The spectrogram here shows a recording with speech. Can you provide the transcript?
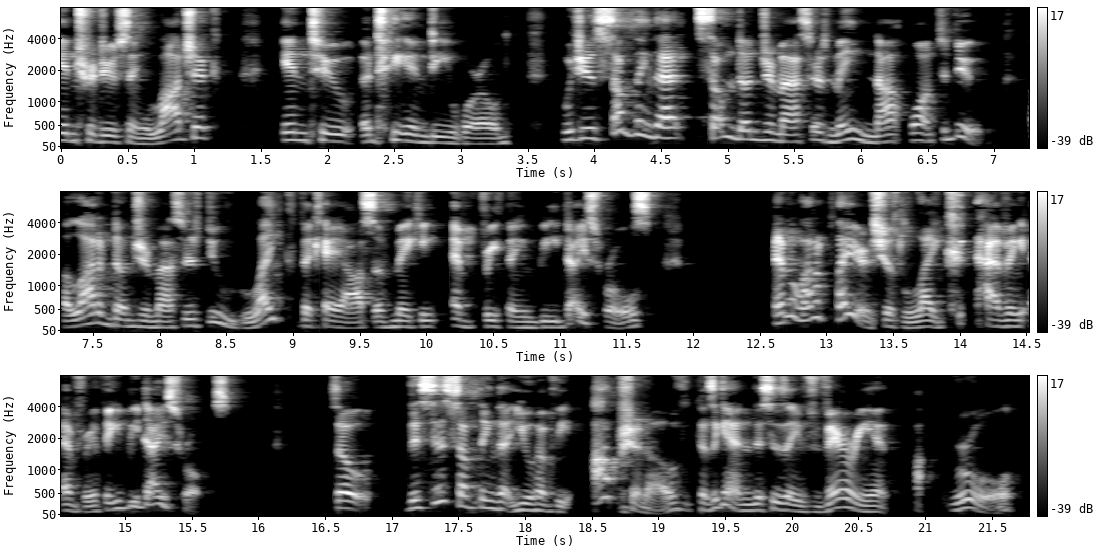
introducing logic into a D&D world, which is something that some dungeon masters may not want to do. A lot of dungeon masters do like the chaos of making everything be dice rolls, and a lot of players just like having everything be dice rolls. So, this is something that you have the option of because again, this is a variant uh, rule,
